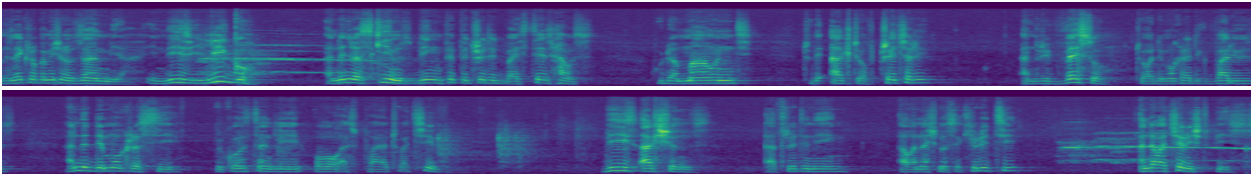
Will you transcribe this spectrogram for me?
and the Electoral Commission of Zambia in these illegal and dangerous schemes being perpetrated by State House would amount to the act of treachery and reversal to our democratic values and the democracy we constantly all aspire to achieve. These actions are threatening our national security and our cherished peace.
